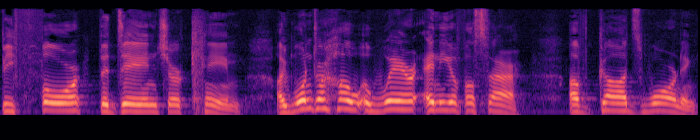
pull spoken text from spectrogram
before the danger came. I wonder how aware any of us are of God's warning.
